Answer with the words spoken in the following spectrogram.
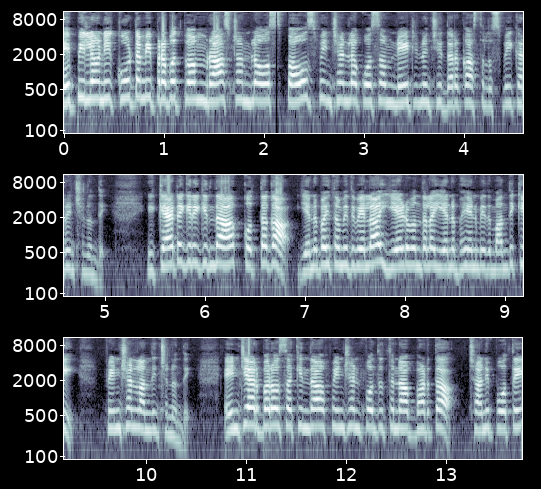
ఏపీలోని కూటమి ప్రభుత్వం రాష్ట్రంలో స్పౌస్ పింఛన్ల కోసం నేటి నుంచి దరఖాస్తులు స్వీకరించనుంది. ఈ కేటగిరీ కింద కొత్తగా ఎనభై తొమ్మిది వేల ఏడు వందల ఎనభై ఎనిమిది మందికి పింఛన్లు అందించనుంది. ఎన్టీఆర్ భరోసా కింద పింఛన్ పొందుతున్న భర్త చనిపోతే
